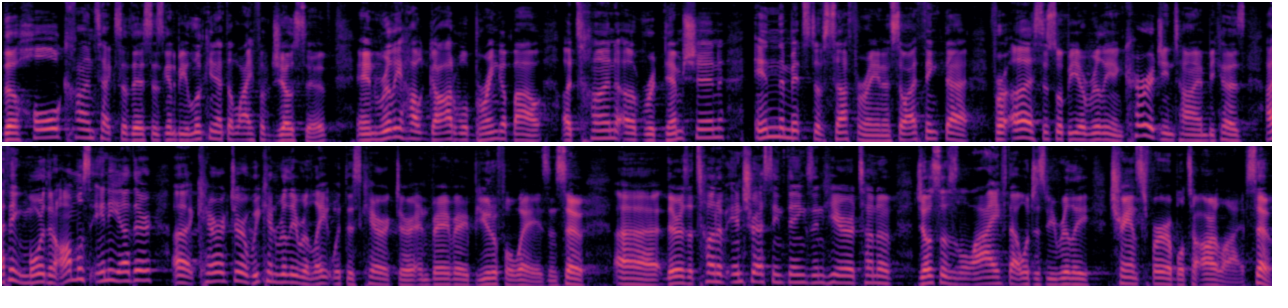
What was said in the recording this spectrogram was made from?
the whole context of this is going to be looking at the life of Joseph and really how God will bring about a ton of redemption in the midst of suffering. And so I think that for us, this will be a really encouraging time because I think more than almost any other uh, character, we can really relate with this character in very, very beautiful ways. And so uh, there's a ton of interesting things in here, a ton of Joseph's life that will just be really transferable to our lives. So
